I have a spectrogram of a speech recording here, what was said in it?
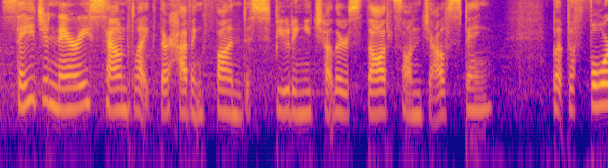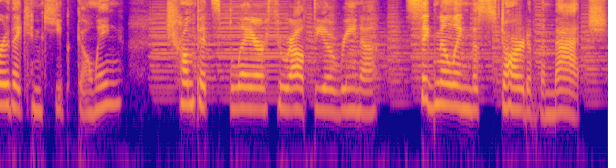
Sage and Neri sound like they're having fun disputing each other's thoughts on jousting. But before they can keep going, trumpets blare throughout the arena, signaling the start of the match.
